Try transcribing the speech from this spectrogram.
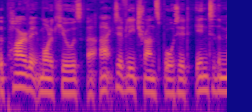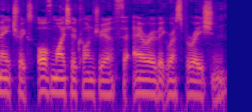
the pyruvate molecules are actively transported into the matrix of mitochondria for aerobic respiration.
